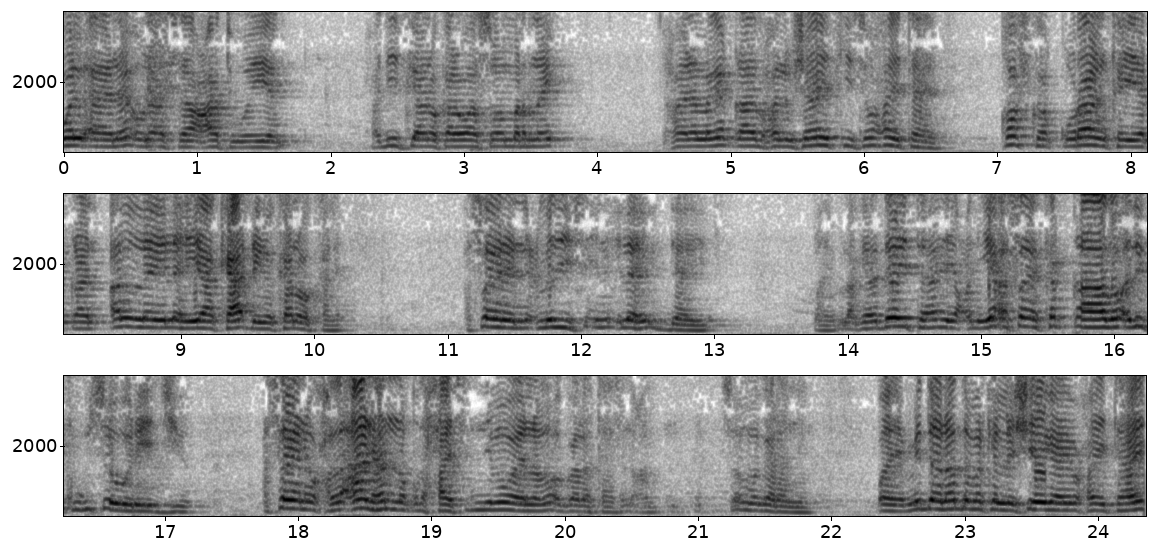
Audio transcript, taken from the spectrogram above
wal aanaa-una asaacaatu weeyaan. Xadiidkan oo kale waa soo marnay waxaana laga qaada maxalushaahidkiisa waxay tahay qofka qur'aanka yaqaan alla ilaah yaa kaa dhiga kan oo kale. Asagana nicmadiisa in ilaahay u daayo. Laakiin hadday tahay yani yaa asaga ka qaado adig kugu soo wareejiyo asagana wax la'aan ha noqdo xaasidnimo waay lama ogola taas nacam. Soo ma garanin. Ayb middan hadda marka la sheegayo waxay tahay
